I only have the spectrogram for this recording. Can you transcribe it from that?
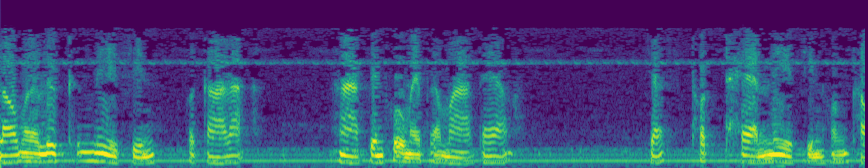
เราเมื่อลึกถึงหนี้สินประกาละหากเป็นผู้ไม่ประมาทแล้ว จะทดแทนหนี้สินของเขา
